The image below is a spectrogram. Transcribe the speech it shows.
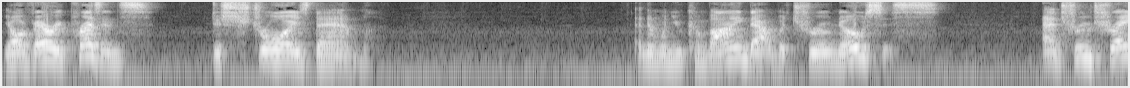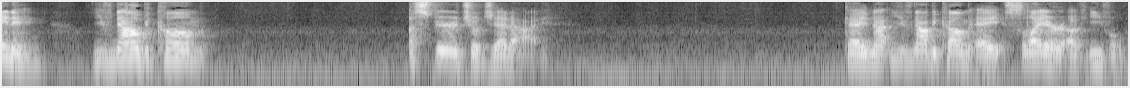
your very presence destroys them. And then when you combine that with true gnosis and true training, you've now become a spiritual Jedi. Okay, now you've now become a slayer of evil.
